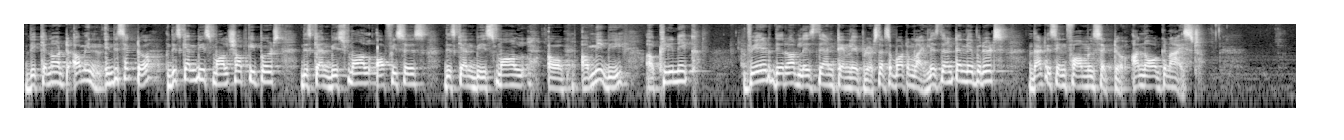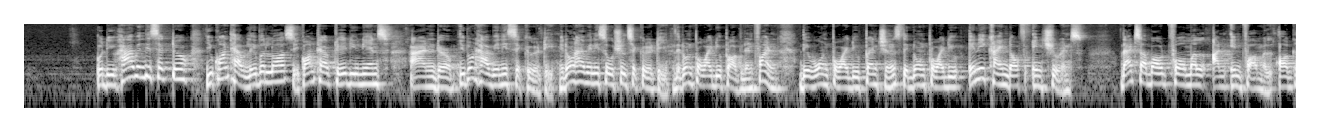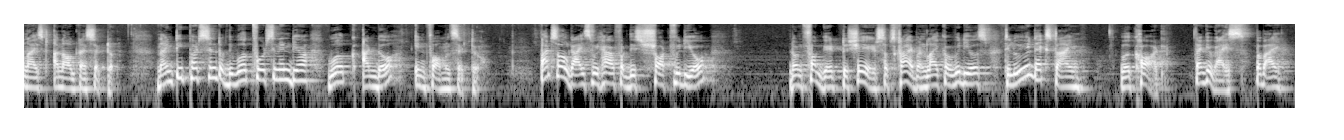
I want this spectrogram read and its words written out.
they cannot i mean in this sector this can be small shopkeepers this can be small offices this can be small uh, uh, maybe a clinic where there are less than 10 laborers. That's the bottom line. Less than 10 laborers that is informal sector unorganized what do you have in this sector? You can't have labor laws you can't have trade unions and uh, you don't have any security. You don't have any social security. They don't provide you provident fund. They won't provide you pensions. They don't provide you any kind of insurance. That's about formal and informal organized unorganized sector. 90% of the workforce in India work under informal sector. That's all guys we have for this short video. Don't forget to share, subscribe and like our videos. Till we meet next time, work hard. Thank you guys. Bye-bye.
